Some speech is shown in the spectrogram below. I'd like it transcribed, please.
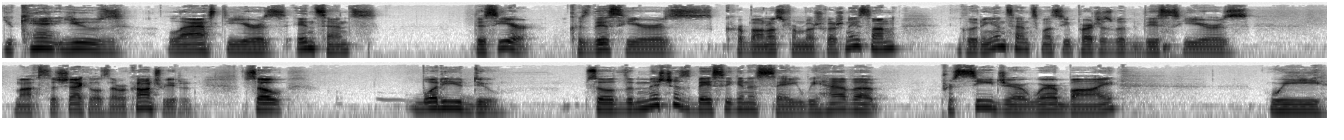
you can't use last year's incense this year because this year's karbonos from Rosh Chodesh Nisan including incense, must be purchased with this year's machzah shekels that were contributed. So, what do you do? So, the Mishnah is basically going to say we have a procedure whereby we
